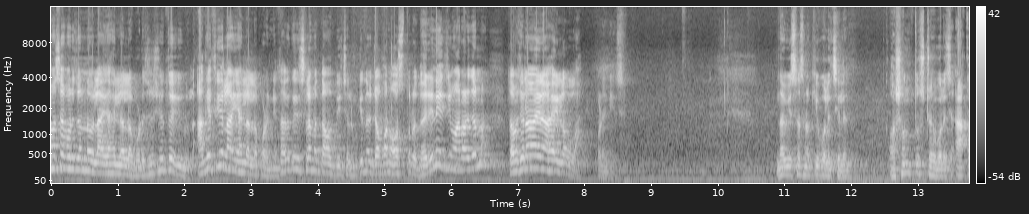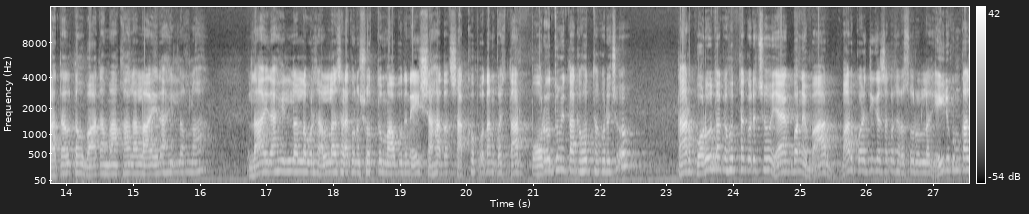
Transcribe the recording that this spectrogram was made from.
বাঁচাবার জন্য লাইয়াহিল্লাহ পড়েছে, সে তো আগে থেকে লাইয়াহিল্লাহ পড়েনি, তাদেরকে ইসলামের দাওয়াত দিয়েছিলাম, কিন্তু যখন অস্ত্র ধরে নিয়েছি মারার জন্য, তখন ছিল লাইয়াহিল্লাহ পড়ে নিয়েছে। নবী সাসম কি বলেছিলেন? অসন্তুষ্ট হয়ে বলেছে আকাতাল তাহ বাদা মা কালা লাহিল্লাহ লাহিল্লাহ বলেছে, আল্লাহ ছাড়া কোনো সত্য মাহবুদ নেই এই শাহাদাত সাক্ষ্য প্রদান করেছে, তারপরেও তুমি তাকে হত্যা করেছ? তারপরেও তাকে হত্যা করেছ? একবার বার বার করে জিজ্ঞাসা করছে রসুল্লাহ এইরকম কাজ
